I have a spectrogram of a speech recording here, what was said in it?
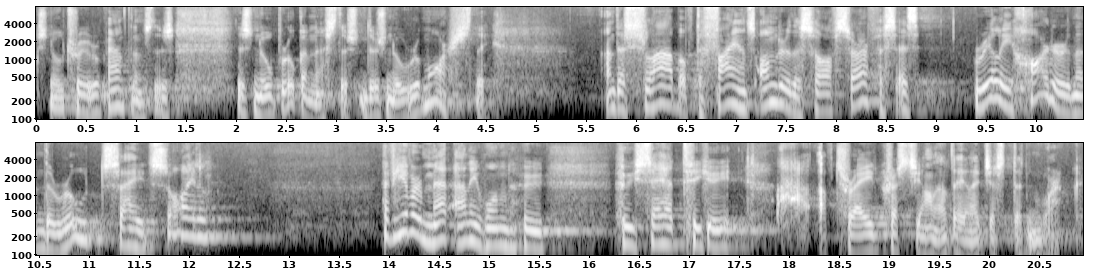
There's no true repentance, there's, there's no brokenness, there's, there's no remorse. The, and the slab of defiance under the soft surface is really harder than the roadside soil. Have you ever met anyone who who said to you, ah, I've tried Christianity and it just didn't work.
